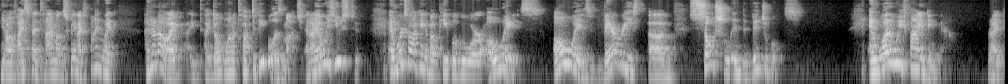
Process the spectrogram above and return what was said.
You know, if I spend time on the screen, I find like, I don't know, I, I, I don't want to talk to people as much. And I always used to. And we're talking about people who were always, always very um, social individuals. And what are we finding now? Right?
